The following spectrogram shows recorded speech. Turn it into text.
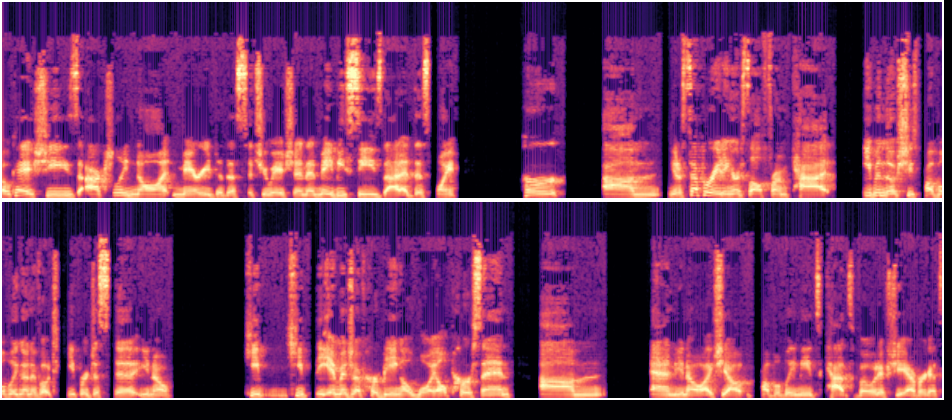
okay, she's actually not married to this situation and maybe sees that at this point, her, um, you know, separating herself from Kat, even though she's probably going to vote to keep her just to, you know, keep, keep the image of her being a loyal person. Um, and, you know, she probably needs Kat's vote if she ever gets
